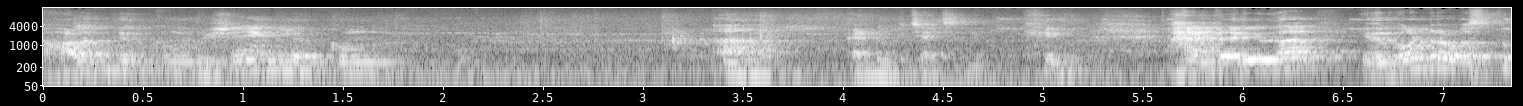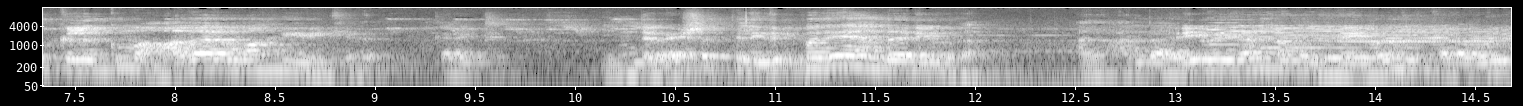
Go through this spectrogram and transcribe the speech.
காலத்திற்கும் விஷயங்களுக்கும். கண்டுபிடிச்சாச்சு அந்த அறிவு தான் இது போன்ற வஸ்துக்களுக்கும் ஆதாரமாக இருக்கிறது. கரெக்ட் இந்த வேஷத்தில் இருப்பதே அந்த அறிவு தான் அது அந்த அறிவை தான் நம்ம இறைவன் கடவுள்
